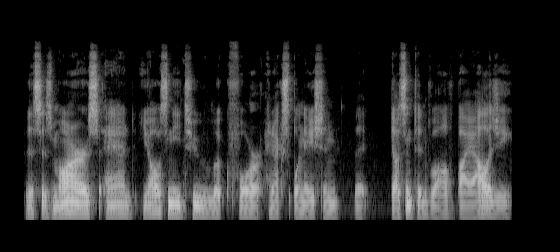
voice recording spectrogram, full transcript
this is Mars, and you always need to look for an explanation that doesn't involve biology.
